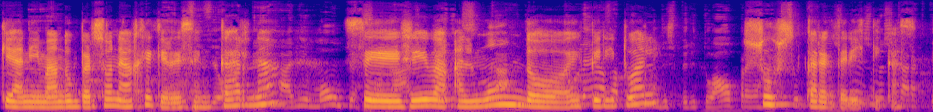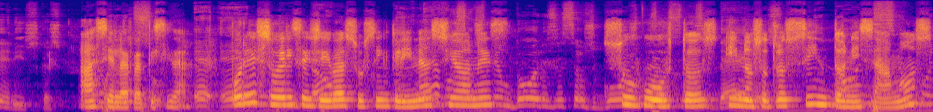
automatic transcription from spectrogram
que animando un personaje que desencarna, se lleva al mundo espiritual sus características hacia la erraticidad. Por eso él se lleva sus inclinaciones, sus gustos y nosotros sintonizamos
